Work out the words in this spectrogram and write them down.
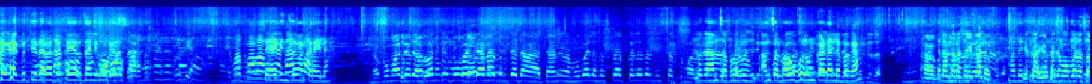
बघा, गुत्तेदार आता तयार झाले बघा. सोयाबीन जमा करायला. बघा आमचा भरून आमचा भाऊ भरून काढायला बघा. त्याला मदत- मदतीला बोलवून घेतलं.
